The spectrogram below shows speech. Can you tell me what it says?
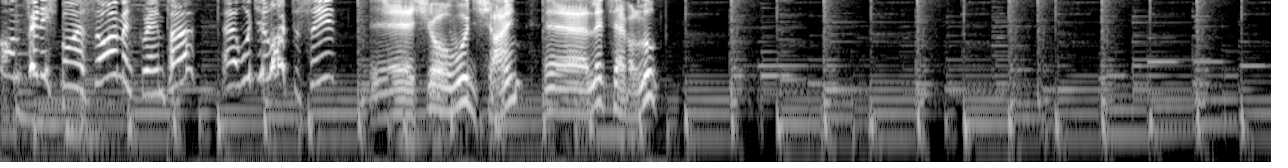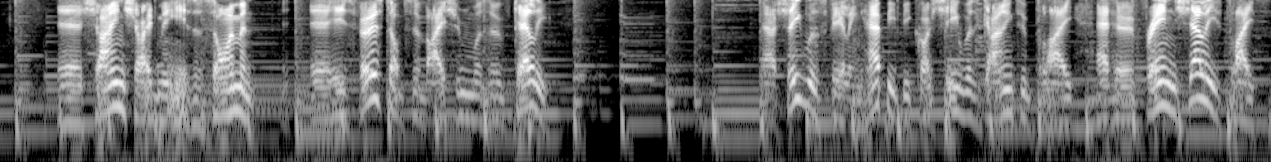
I'm finished my assignment, Grandpa. Uh, would you like to see it? Yeah, sure would, Shane. Uh, let's have a look. Uh, Shane showed me his assignment. Uh, his first observation was of Kelly. Now, she was feeling happy because she was going to play at her friend Shelley's place.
